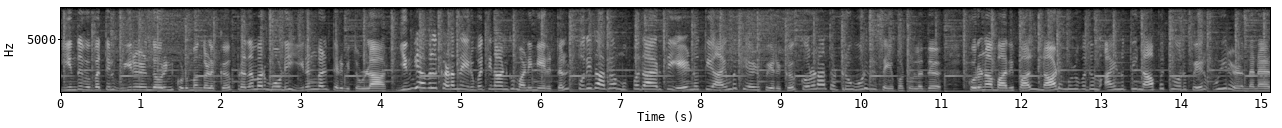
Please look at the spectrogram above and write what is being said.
இந்த விபத்தில் உயிரிழந்தோரின் குடும்பங்களுக்கு பிரதமர் மோடி இரங்கல் தெரிவித்துள்ளார். இந்தியாவில் கடந்த இருபத்தி நான்கு மணி நேரத்தில் புதிதாக முப்பதாயிரத்தி எழுநூத்தி ஐம்பத்தி ஏழு பேருக்கு கொரோனா தொற்று உறுதி செய்யப்பட்டுள்ளது. கொரோனா பாதிப்பால் நாடு முழுவதும் ஐநூத்தி நாற்பத்தி ஒரு பேர் உயிரிழந்தனர்.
